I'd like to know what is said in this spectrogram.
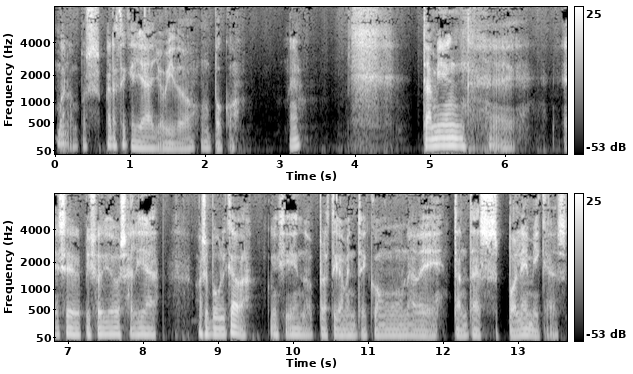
bueno, pues parece que ya ha llovido un poco. También ese episodio salía o se publicaba coincidiendo prácticamente con una de tantas polémicas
